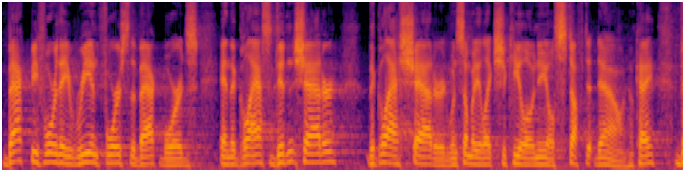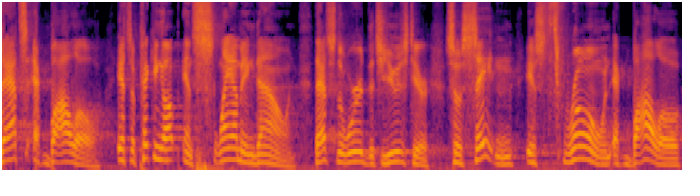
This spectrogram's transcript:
back before they reinforced the backboards and the glass didn't shatter, the glass shattered when somebody like Shaquille O'Neal stuffed it down, okay? That's ekbalo. It's a picking up and slamming down. That's the word that's used here. So Satan is thrown, ekbalo,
